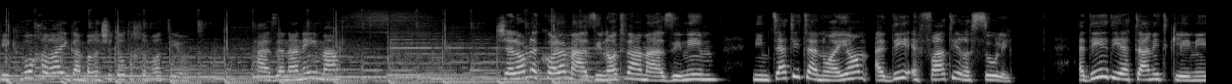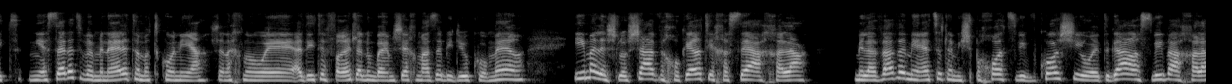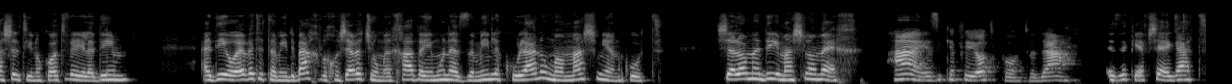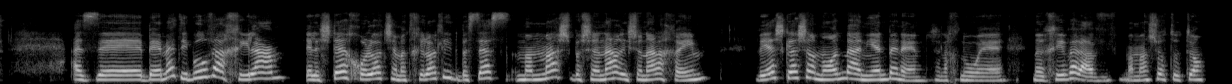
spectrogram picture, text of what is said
ועקבו אחריי גם ברשתות החברתיות. האזנה נעימה. שלום לכל המאזינות והמאזינים. נמצאת איתנו היום עדי אפרתי רסולי. עדי היא דיאטנית קלינית, מייסדת ומנהלת המתכוניה, שאנחנו, אה, עדי תפרט לנו בהמשך מה זה בדיוק אומר, אימא לשלושה וחוקרת יחסי האכלה, מלווה ומייעצת למשפחות סביב קושי או אתגר סביב האכלה של תינוקות וילדים. עדי אוהבת את המטבח וחושבת שהוא מרחב האימון הזמין לכולנו ממש מינקות. שלום עדי, מה שלומך? היי, איזה כיף להיות פה, תודה. איזה כיף שהגעת. אז uh, באמת, דיבור ואכילה אלה שתי יכולות שמתחילות להתבסס ממש בשנה הראשונה לחיים, ויש קשר מאוד מעניין ביניהן, שאנחנו uh, נרחיב עליו ממש אוטוטו.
